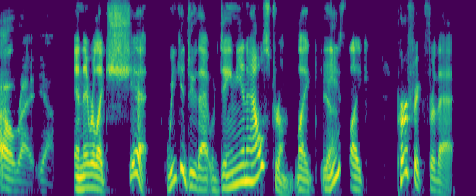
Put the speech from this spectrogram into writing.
Oh right, yeah. and they were like, "Shit, we could do that with Damian Hellstrom. Like, Yeah. he's like perfect for that."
